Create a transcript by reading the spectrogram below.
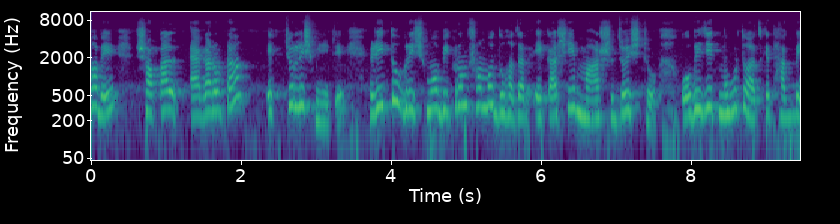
হবে সকাল এগারোটা একচল্লিশ মিনিটে। ঋতু, গ্রীষ্ম, বিক্রম সম্বত দু হাজার একাশি মাস জ্যৈষ্ঠ। অভিজিৎ মুহূর্ত আজকে থাকবে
